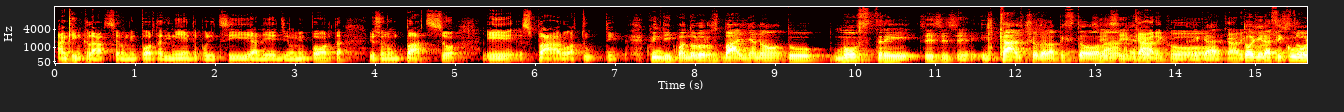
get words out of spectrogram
anche in classe, non mi importa di niente, polizia, leggi, non mi importa, io sono un pazzo e sparo a tutti. Quindi quando loro sbagliano tu mostri Sì, sì, sì. il calcio della pistola. Sì, sì, e fai- carico, car- carico togli la, pistola,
